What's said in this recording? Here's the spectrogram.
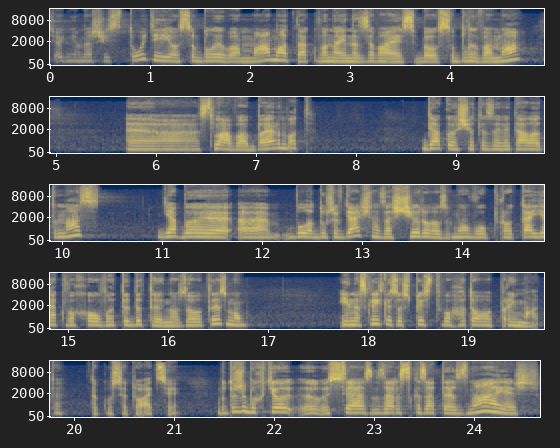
Сьогодні в нашій студії особлива мама, так вона і називає себе особлива ма. Е, Слава Бернлот. Дякую, що ти завітала до нас. Я би е, була дуже вдячна за щиру розмову про те, як виховувати дитину з аутизмом і наскільки суспільство готове приймати таку ситуацію. Бо дуже би хотілося зараз сказати: знаєш,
